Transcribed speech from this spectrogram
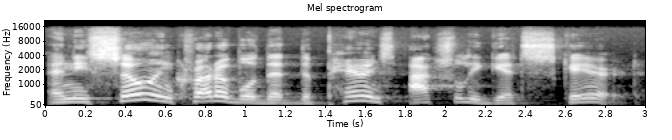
And he's so incredible that the parents actually get scared.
